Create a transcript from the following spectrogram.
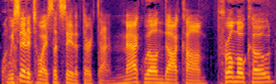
We said it twice. Let's say it a third time. mackweldon.com. Promo code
